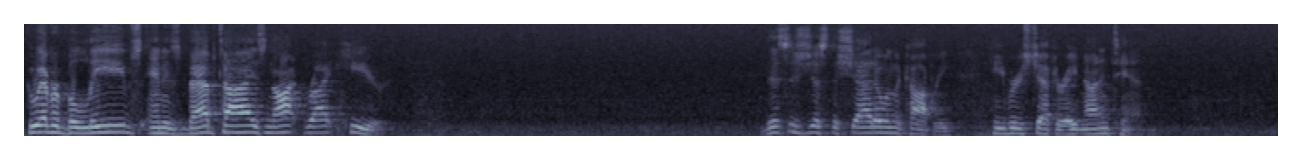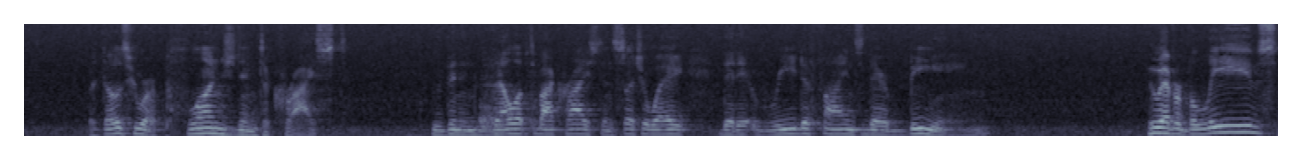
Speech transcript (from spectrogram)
Whoever believes and is baptized, not right here. This is just the shadow and the copy. Hebrews chapter 8, 9, and 10. But those who are plunged into Christ, who've been enveloped by Christ in such a way that it redefines their being, whoever believes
